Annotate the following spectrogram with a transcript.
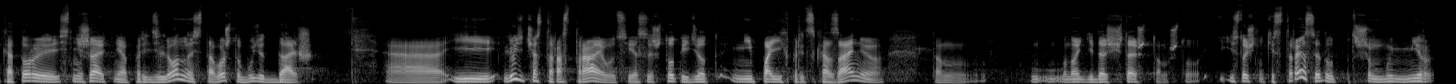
которые снижают неопределенность того, что будет дальше. Э, и люди часто расстраиваются, если что-то идет не по их предсказанию. Там, многие даже считают, что, там, что источники стресса — это вот потому, что мы мир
